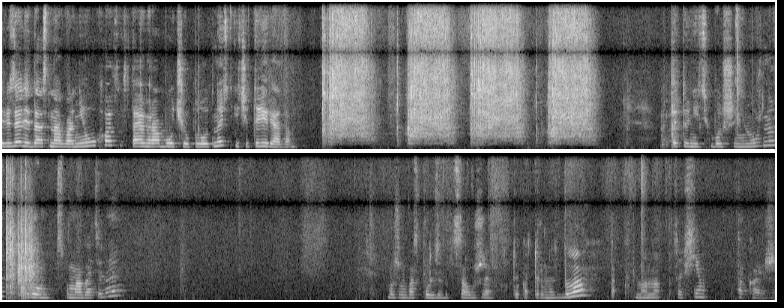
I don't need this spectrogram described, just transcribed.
Довязали до основания уха, ставим рабочую плотность и 4 ряда. Эту нить больше не нужно. Берем вспомогательную. можем воспользоваться уже той, которая у нас была. Так, но она совсем такая же.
